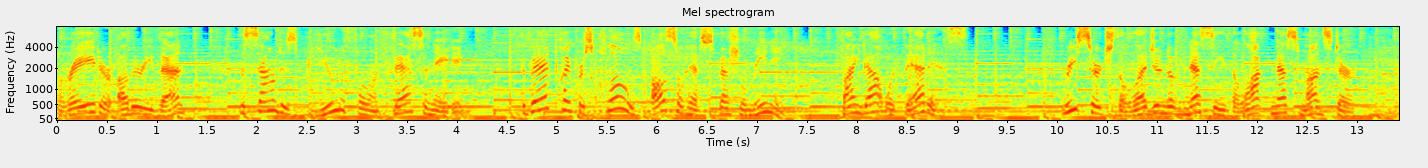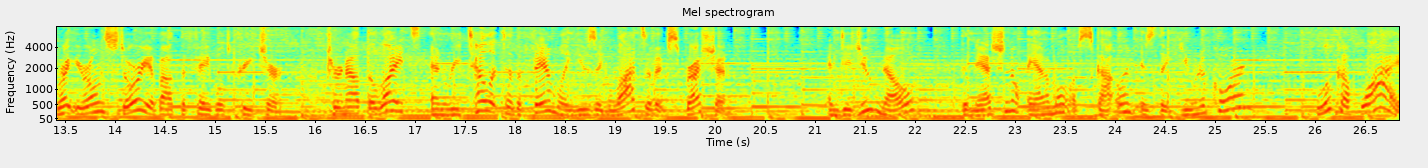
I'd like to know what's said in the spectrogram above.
parade or other event. The sound is beautiful and fascinating. The bagpipers' clothes also have special meaning. Find out what that is. Research the legend of Nessie, the Loch Ness Monster. Write your own story about the fabled creature. Turn out the lights and retell it to the family using lots of expression. And did you know the national animal of Scotland is the unicorn? Look up why.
